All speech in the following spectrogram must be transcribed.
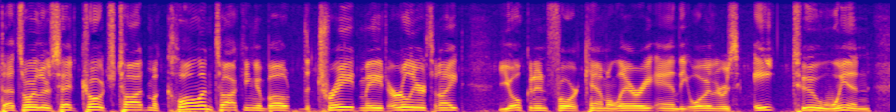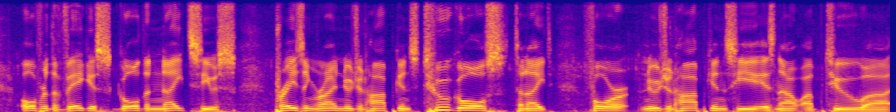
That's Oilers head coach Todd McLellan talking about the trade made earlier tonight. Jokinen for Cammalleri and the Oilers' 8 2 win over the Vegas Golden Knights. He was praising Ryan Nugent Hopkins. Two goals tonight for Nugent Hopkins. He is now up to uh,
